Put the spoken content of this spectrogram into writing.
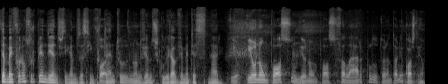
também foram surpreendentes, digamos assim. Portanto, não devemos excluir, obviamente, esse cenário. Eu, eu não posso, eu não posso falar pelo Dr. António Costa. Eu,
